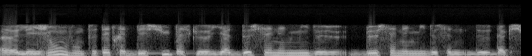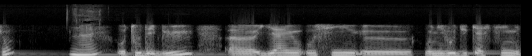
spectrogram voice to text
les gens vont peut-être être déçus parce qu'il y a deux scènes et demie de deux scènes et demie de scènes d'action Ouais. Au tout début, euh, il y a aussi euh, au niveau du casting,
